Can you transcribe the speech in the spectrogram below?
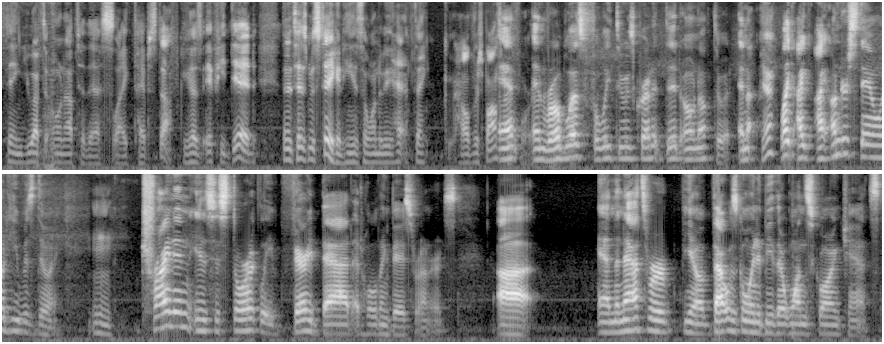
thing you have to own up to this like type stuff because if he did then it's his mistake and he's the one to be have to held responsible and for it and Robles, fully to his credit, did own up to it. And Yeah. like I, I understand what he was doing. Mhm. Treinen is historically very bad at holding base runners, uh, and the Nats were, you know, that was going to be their one scoring chance.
